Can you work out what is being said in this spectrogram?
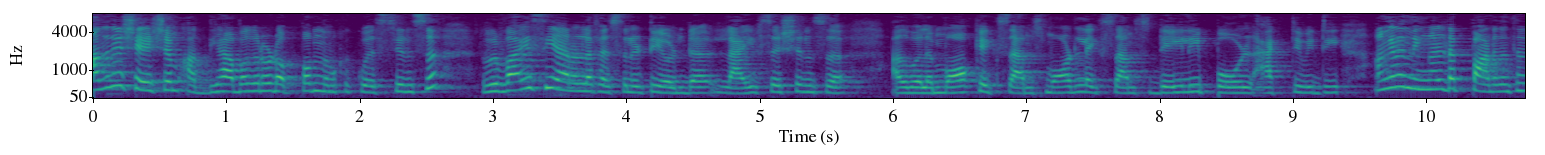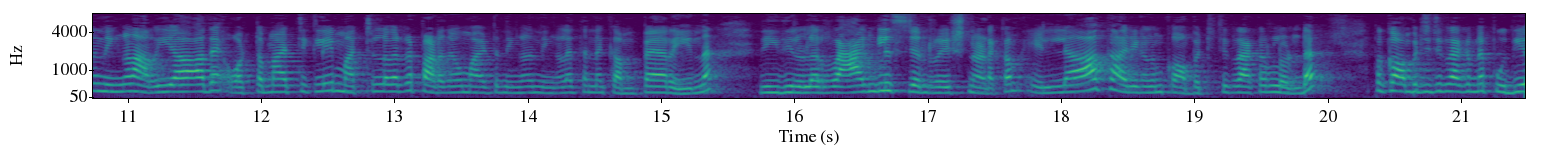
അതിനുശേഷം അധ്യാപകരോടൊപ്പം നമുക്ക് ക്വസ്റ്റ്യൻസ് റിവൈസ് ചെയ്യാനുള്ള ഫെസിലിറ്റി ഉണ്ട്. ലൈവ് സെഷൻസ് അതുപോലെ mock exams model exams daily poll activity അങ്ങനെ നിങ്ങളുടെ പഠനത്തിന് നിങ്ങൾ അറിയാതെ ഓട്ടോമാറ്റിക്കലി മറ്റുള്ളവരുടെ പഠനവുമായിട്ട് നിങ്ങൾ നിങ്ങളെ തന്നെ കമ്പയർ ചെയ്യുന്ന രീതിയിലുള്ള റാങ്ക് ലിസ്റ്റ് ജനറേഷൻ അടക്കം എല്ലാ കാര്യങ്ങളും കോമ്പറ്റേറ്റീവ് ക്രാക്കറിലുണ്ട് അപ്പോൾ കോമ്പറ്റേറ്റീവ് ക്രാക്കറിന്റെ പുതിയ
